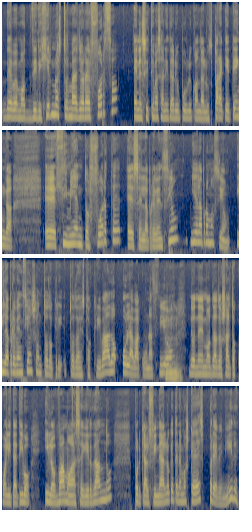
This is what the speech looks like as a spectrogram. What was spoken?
debemos dirigir nuestros mayores esfuerzos en el sistema sanitario público andaluz para que tenga eh, cimientos fuertes es en la prevención y en la promoción. Y la prevención son todo, todos estos cribados o la vacunación, donde hemos dado saltos cualitativos y los vamos a seguir dando, porque al final lo que tenemos que es prevenir.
